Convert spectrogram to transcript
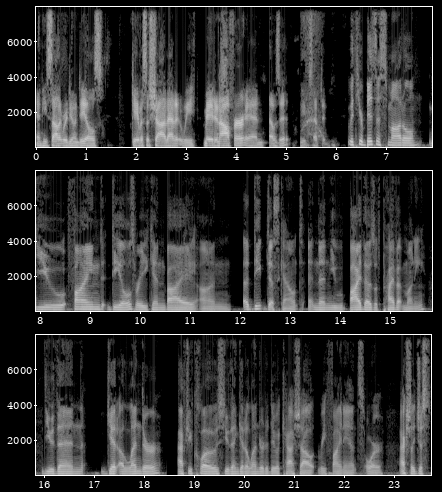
And he saw that we are doing deals, gave us a shot at it. We made an offer, and that was it. We accepted. With your business model, you find deals where you can buy on a deep discount, and then you buy those with private money you then get a lender after you close. You then get a lender to do a cash out refinance, or actually just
